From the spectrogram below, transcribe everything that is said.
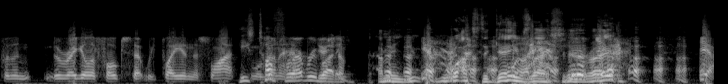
for the the regular folks that we play in the slot. He's We're tough for have to do everybody. I mean, you, you watched the games last year, right? Yeah.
